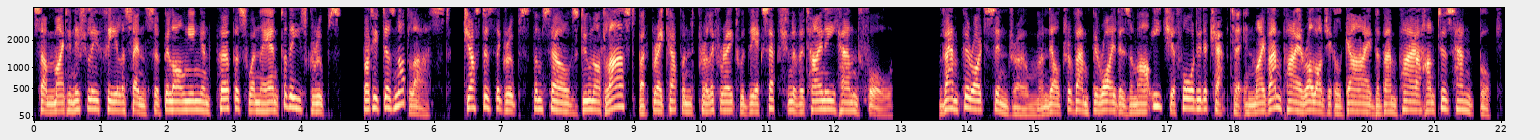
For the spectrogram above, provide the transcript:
Some might initially feel a sense of belonging and purpose when they enter these groups, but it does not last, just as the groups themselves do not last but break up and proliferate with the exception of a tiny handful. Vampiroid syndrome and ultravampiroidism are each afforded a chapter in my vampirological guide The Vampire Hunter's Handbook.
